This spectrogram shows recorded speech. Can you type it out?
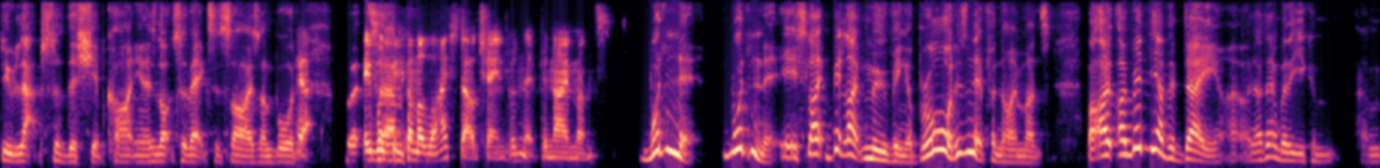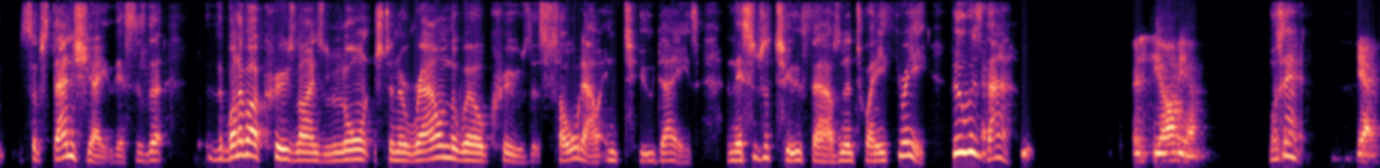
do laps of the ship, can't you? There's lots of exercise on board. Yeah, but it would um, become a lifestyle change, wouldn't it, for nine months? Wouldn't it? Wouldn't it? It's like a bit like moving abroad, isn't it, for nine months? But I, I read the other day. I, I don't know whether you can um, substantiate this. Is that the, one of our cruise lines launched an around the world cruise that sold out in two days, and this was a 2023. Who was that? Oceania. Was it? Yeah,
